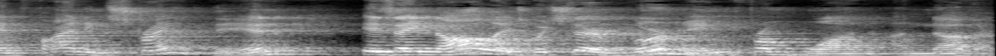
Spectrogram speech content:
and finding strength in is a knowledge which they're learning from one another.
